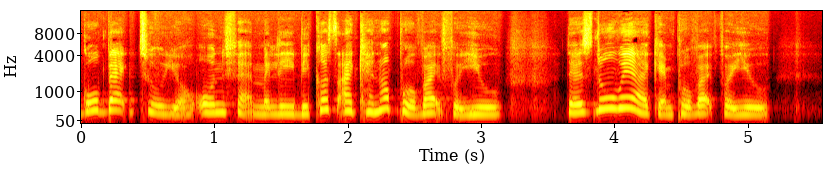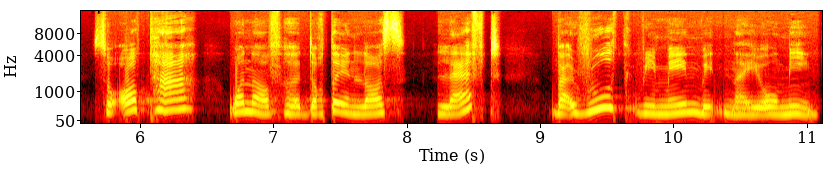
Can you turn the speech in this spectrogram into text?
go back to your own family because I cannot provide for you. There's no way I can provide for you. So Orpah, one of her daughter in laws, left, but Ruth remained with Naomi.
